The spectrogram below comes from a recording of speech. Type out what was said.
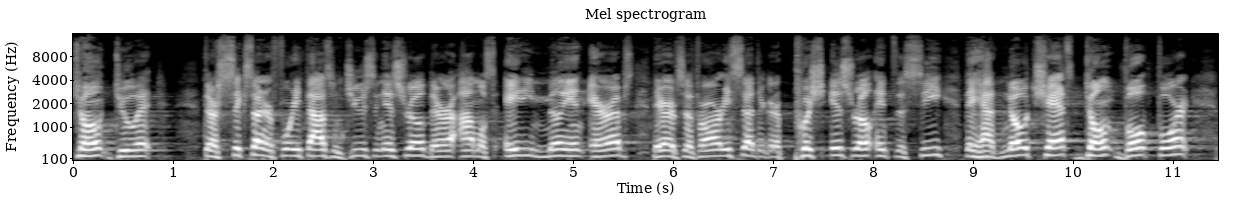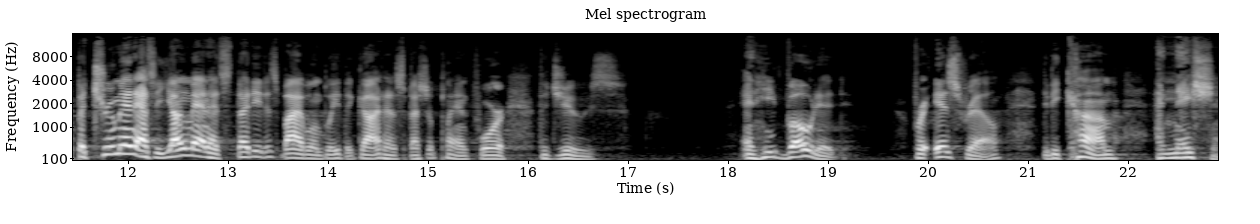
Don't do it. There are 640,000 Jews in Israel. There are almost 80 million Arabs. The Arabs have already said they're going to push Israel into the sea. They have no chance. Don't vote for it. But Truman, as a young man, had studied his Bible and believed that God had a special plan for the Jews. And he voted for Israel to become a nation.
